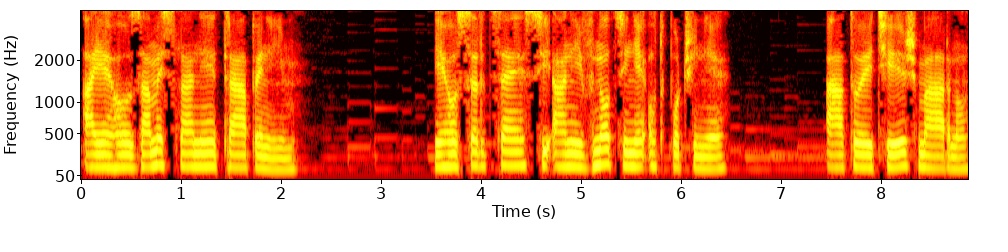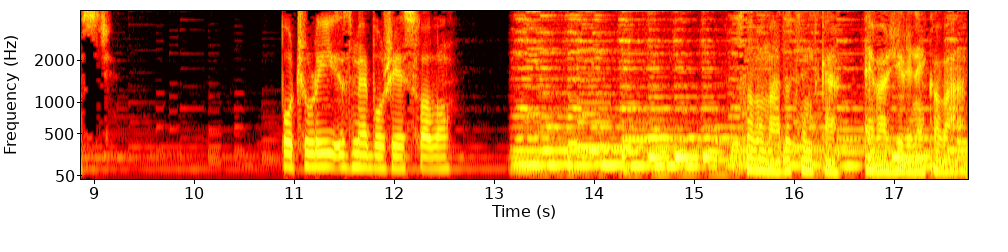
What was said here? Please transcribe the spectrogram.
a jeho zamestnanie trápením. Jeho srdce si ani v noci neodpočinie a to je tiež márnosť. Počuli sme Božie slovo. thank you Slovo má docentka Eva Žilineková.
